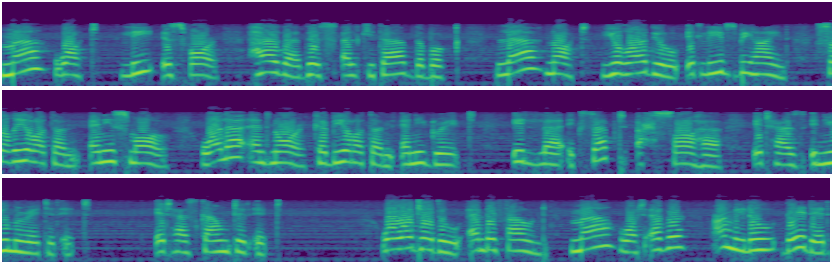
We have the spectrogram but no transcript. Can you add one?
ما what لي is for هذا this الكتاب the book لا not يغادر it leaves behind صغيرة any small ولا and nor كبيرة any great إلا except أحصاها it has enumerated it it has counted it ووجدوا and they found ما whatever عملوا they did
